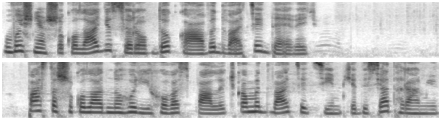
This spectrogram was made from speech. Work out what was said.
Вишня в шоколаді сироп до кави 29. Паста шоколадно-горіхова з паличками 27-50 грамів.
